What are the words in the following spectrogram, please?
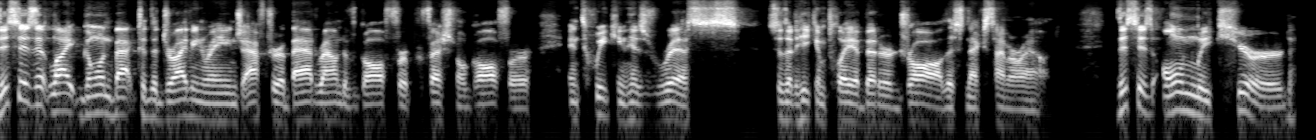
This isn't like going back to the driving range after a bad round of golf for a professional golfer and tweaking his wrists so that he can play a better draw this next time around. This is only cured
